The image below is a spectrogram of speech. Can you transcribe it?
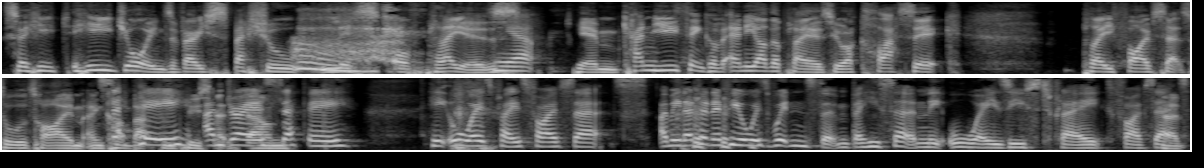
so he he joins a very special list of players. Yeah. Kim, can you think of any other players who are classic, play five sets all the time and come back from two Seppi, sets Andreas down? Seppi. He always plays five sets. I mean, I don't know if he always wins them, but he certainly always used to play five sets.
